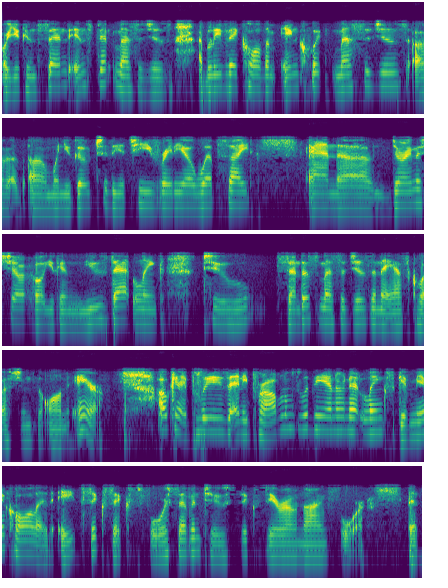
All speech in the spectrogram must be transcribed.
or you can send instant messages. I believe they call them in quick messages uh, uh, when you go to the Achieve Radio website. And uh, during the show, you can use that link to send us messages and ask questions on air. Okay, please, any problems with the internet links, give me a call at 866 472 6094. That's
